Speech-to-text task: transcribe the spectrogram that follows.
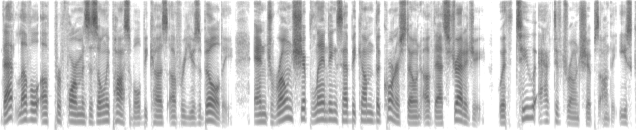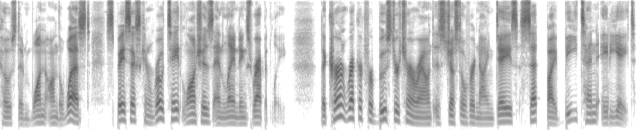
That level of performance is only possible because of reusability, and drone ship landings have become the cornerstone of that strategy. With two active drone ships on the east coast and one on the west, SpaceX can rotate launches and landings rapidly. The current record for booster turnaround is just over 9 days, set by B 1088.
